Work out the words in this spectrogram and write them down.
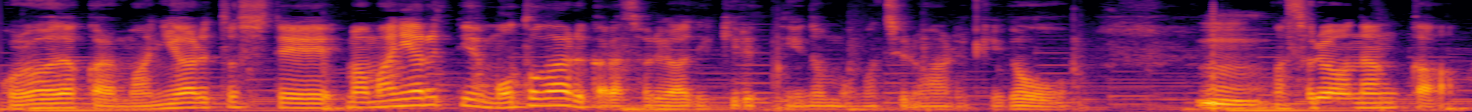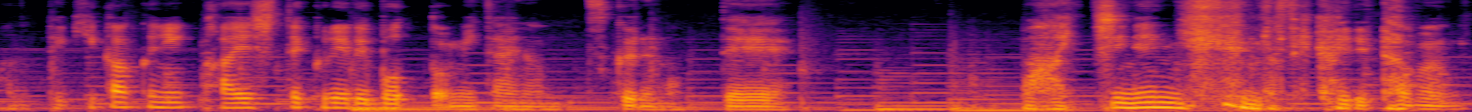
これはだからマニュアルとして、まあマニュアルっていう元があるからそれはできるっていうのももちろんあるけど、うんまあそれをなんか的確に返してくれるボットみたいなのを作るのって、まあ1年2年の世界で多分、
